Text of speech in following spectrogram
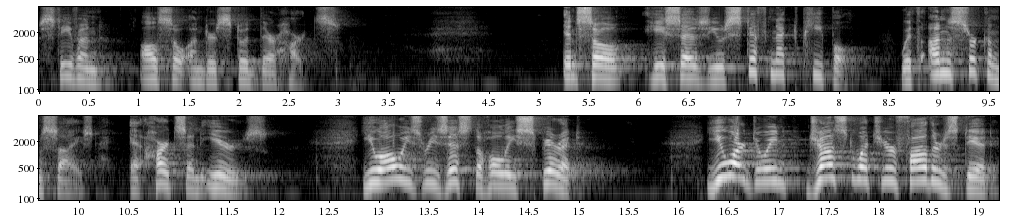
Stephen also understood their hearts. And so he says, You stiff necked people with uncircumcised hearts and ears. You always resist the Holy Spirit. You are doing just what your fathers did.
